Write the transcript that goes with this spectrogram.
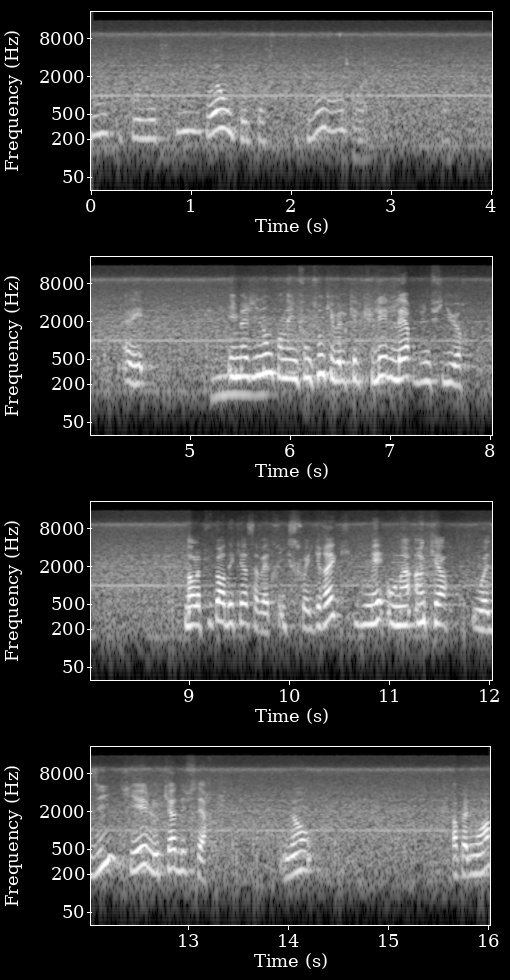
Ouais, on peut faire si tu veux. hein. Allez, imaginons qu'on ait une fonction qui veut calculer l'aire d'une figure. Dans la plupart des cas, ça va être x ou y, mais on a un cas moisi qui est le cas du cercle. Non. Rappelle-moi.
